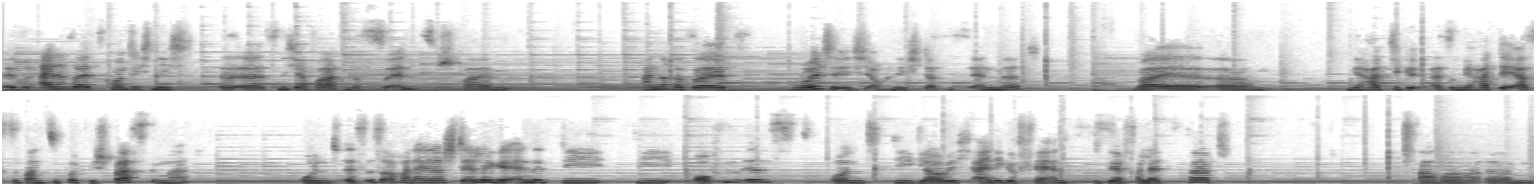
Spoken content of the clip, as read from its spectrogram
also einerseits konnte ich nicht, äh, es nicht erwarten, das zu Ende zu schreiben. Andererseits wollte ich auch nicht, dass es endet, weil ähm, mir, hat die, also mir hat der erste Band super viel Spaß gemacht. Und es ist auch an einer Stelle geendet, die, die offen ist und die, glaube ich, einige Fans sehr verletzt hat. Aber ähm,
